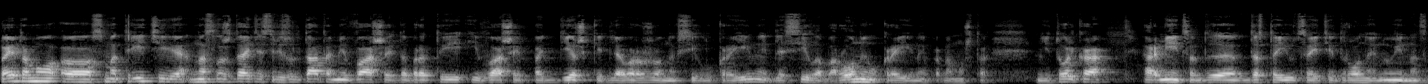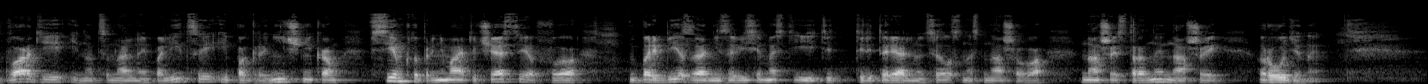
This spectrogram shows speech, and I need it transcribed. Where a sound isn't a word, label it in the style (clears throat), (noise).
Поэтому э, смотрите, наслаждайтесь результатами вашей доброты и вашей поддержки для вооруженных сил Украины, для сил обороны Украины, потому что не только армейцам достаются эти дроны, но и Нацгвардии, и национальной полиции, и пограничникам, всем, кто принимает участие в борьбе за независимость и территориальную целостность нашего, нашей страны, нашей Родины.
